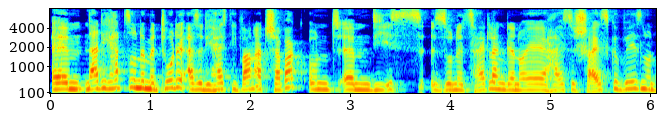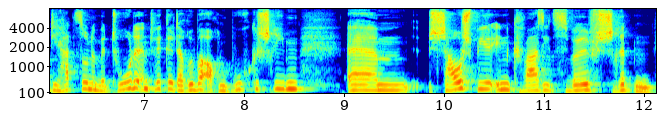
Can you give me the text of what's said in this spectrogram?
Ähm, na, die hat so eine Methode, also die heißt Ivana Chabak und ähm, die ist so eine Zeit lang der neue heiße Scheiß gewesen und die hat so eine Methode entwickelt, darüber auch ein Buch geschrieben, ähm, Schauspiel in quasi zwölf Schritten.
